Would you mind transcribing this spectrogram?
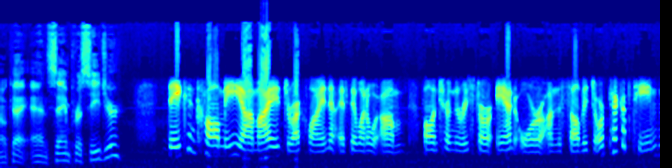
Okay. And same procedure? They can call me on my direct line if they want to um, volunteer in the restore and or on the salvage or pickup team.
